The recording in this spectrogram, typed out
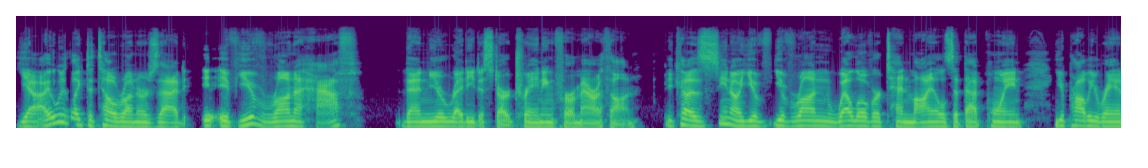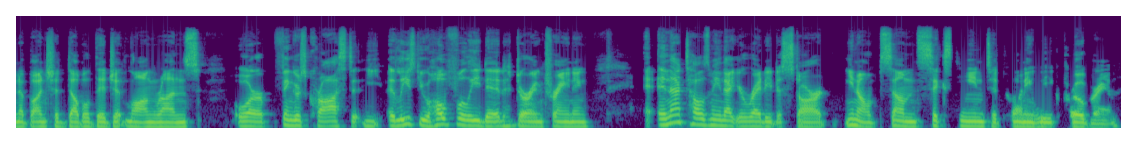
Yeah, I always like to tell runners that if you've run a half, then you're ready to start training for a marathon. Because you know you've you've run well over 10 miles at that point. You probably ran a bunch of double digit long runs or fingers crossed at least you hopefully did during training. And that tells me that you're ready to start you know some 16 to 20 week program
